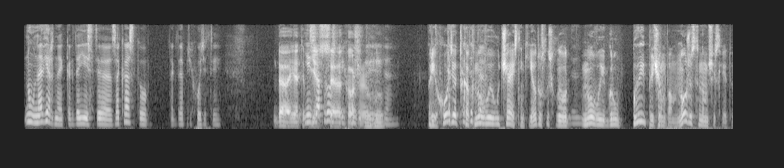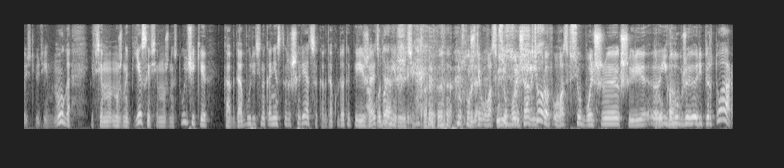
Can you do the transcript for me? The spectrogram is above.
Ну, наверное, когда есть э, заказ, то тогда приходит и... Да, и это есть запрос, приходит тоже. И, угу. да. Приходят как, как новые так. участники. Я вот услышал вот да. новые группы, причем во множественном числе, то есть людей много, и всем нужны пьесы, всем нужны стульчики – когда будете наконец-то расширяться? Когда куда-то переезжать а планируете? Ну, слушайте, у вас все больше актеров, у вас все больше шире э, и глубже репертуар.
